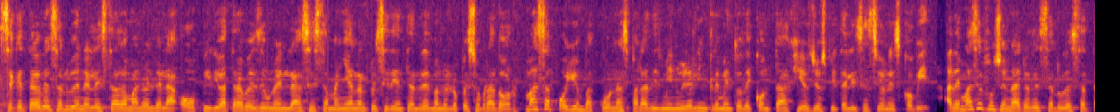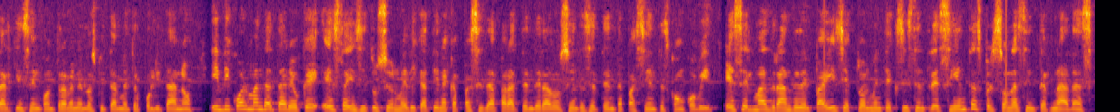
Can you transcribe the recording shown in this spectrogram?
secretario de Salud en el Estado, Manuel de la O, pidió a través de un enlace esta mañana al presidente Andrés Manuel López Obrador más apoyo en vacunas para disminuir el incremento de contagios y hospitalizaciones COVID. Además, el funcionario de salud estatal, quien se encontraba en el Hospital Metropolitano, indicó al mandatario que esta institución médica tiene capacidad para atender a 270 pacientes con COVID. Es el más grande del país y actualmente existen 300 personas internadas,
